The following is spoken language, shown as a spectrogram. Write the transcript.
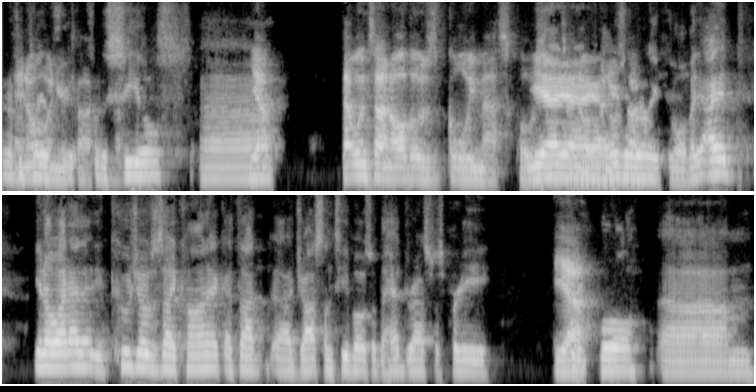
I, know, I know when you're talking for the about. seals. Uh, yeah, that one's on all those goalie mask posters. Yeah, yeah, yeah. Those are really cool. But I, you know what? I Cujo's is iconic. I thought uh, Jocelyn Thibault's with the headdress was pretty, yeah, pretty cool. Um,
